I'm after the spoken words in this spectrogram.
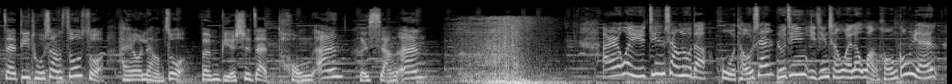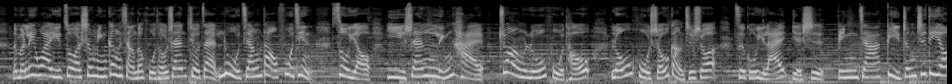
在地图上搜索还有两座，分别是在同安和祥安。位于金上路的虎头山，如今已经成为了网红公园。那么，另外一座声名更响的虎头山，就在鹭江道附近，素有“一山临海，状如虎头，龙虎首港”之说，自古以来也是兵家必争之地哦。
